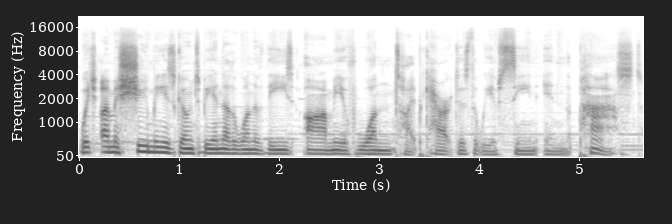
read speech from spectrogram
which I'm assuming is going to be another one of these Army of One type characters that we have seen in the past.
